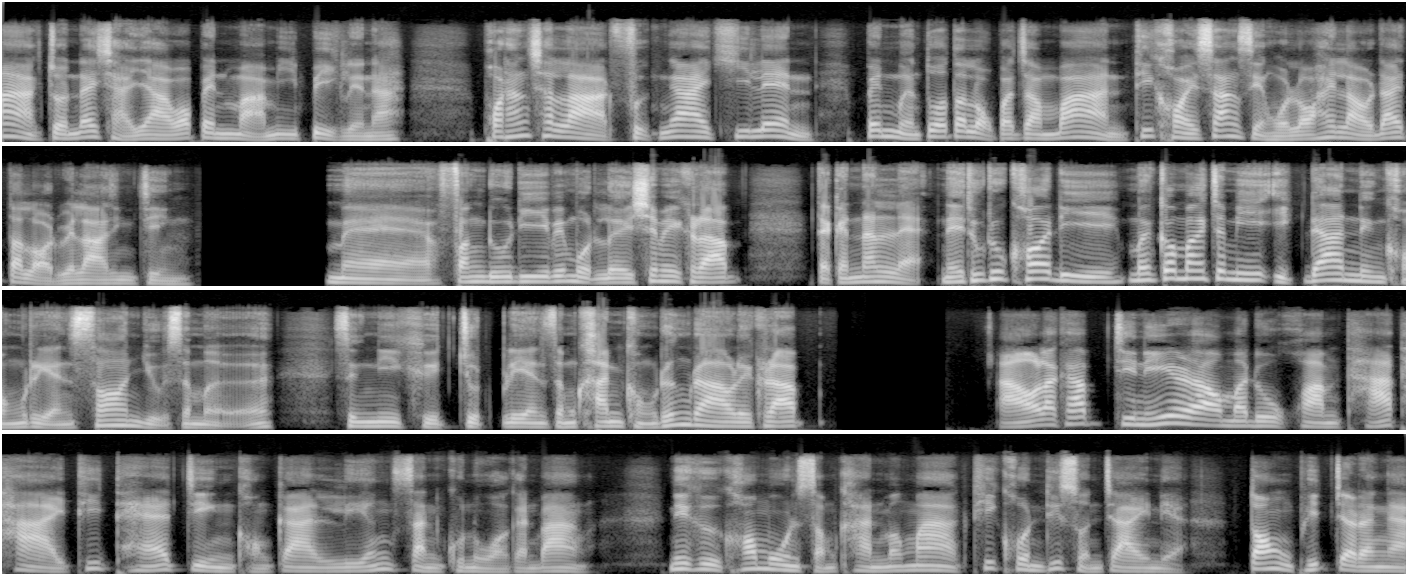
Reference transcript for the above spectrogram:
มากๆ จนได้ฉายาว่าเป็นหมามีปีกเลยนะ เพราะทั้งฉลาดฝึกง่ายขี้เล่น เป็นเหมือนตัวตลกประจำบ้าน ที่คอยสร้างเสียงหัวเราะให้เราได้ตลอดเวลาจริง ๆแหมฟังดูดีไปหมดเลยใช่ไหมครับ แต่กันนั่นแหละ ในทุกๆ ข้อดีมันก็มักจะมีอีกด้านหนึ่งของเหรียญซ่อนอยู่เสมอ ซึ่งนี่คือจุดเปลี่ยนสำคัญของเรื่องราวเลยครับ เอาละครับ ทีนี้เรามาดูความท้าทายที่แท้จริงของการเลี้ยงซันคุนัวกันบ้าง นี่คือข้อมูลสำคัญมาก ๆ ที่คนที่สนใจเนี่ยต้องพิจารณา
